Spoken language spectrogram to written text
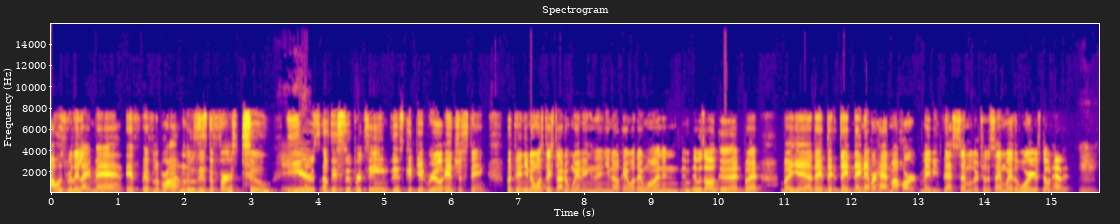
I was really like, man, if if LeBron loses the first two yeah. years of this super team, this could get real interesting. But then, you know, once they started winning, then you know, okay, well they won and it was all good. But but yeah, they they they never had my heart. Maybe that's similar to the same way the Warriors don't have it. Mm.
